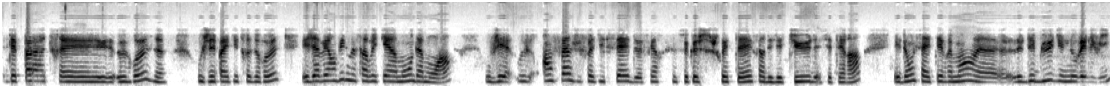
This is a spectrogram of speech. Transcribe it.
je n'étais pas très heureuse, où je n'ai pas été très heureuse, et j'avais envie de me fabriquer un monde à moi où, j'ai, enfin je choisissais de faire ce que je souhaitais, faire des études, etc. Et donc ça a été vraiment euh, le début d'une nouvelle vie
